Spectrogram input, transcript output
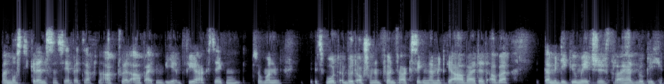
man muss die Grenzen sehr betrachten. Aktuell arbeiten wir im Vierachsigen, so man, es wird, wird auch schon im Fünfachsigen damit gearbeitet, aber damit die geometrische Freiheit wirklich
